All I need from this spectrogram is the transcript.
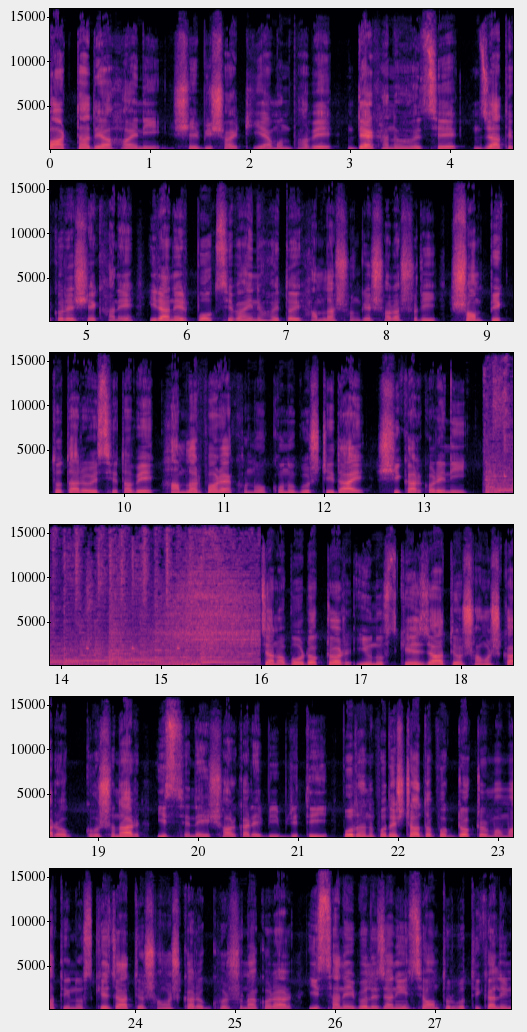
বার্তা দেওয়া হয়নি। সে বিষয়টি এমনভাবে দেখানো হয়েছে যাতে করে সেখানে ইরানের পক্সি বাহিনী হয়তো হামলার সঙ্গে সরাসরি সম্পৃক্ততা রয়েছে, তবে হামলার পর এখনও কোনো গোষ্ঠী দায় স্বীকার করেনি। জানাব ডক্টর ইউনুসকে জাতীয় সংস্কারক ঘোষণার ইচ্ছে নেই সরকারের বিবৃতি। প্রধান উপদেষ্টা অধ্যাপক ডক্টর মোহাম্মদ ইউনুসকে জাতীয় সংস্কারক ঘোষণা করার ইচ্ছা নেই বলে জানিয়েছে অন্তর্বর্তীকালীন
